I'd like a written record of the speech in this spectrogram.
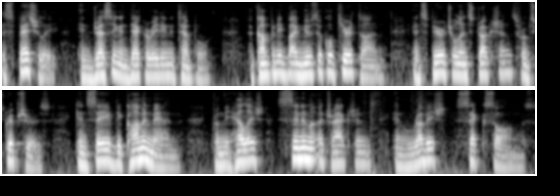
especially in dressing and decorating the temple, accompanied by musical kirtan and spiritual instructions from scriptures, can save the common man from the hellish cinema attractions and rubbish sex songs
